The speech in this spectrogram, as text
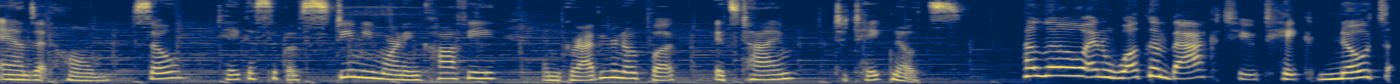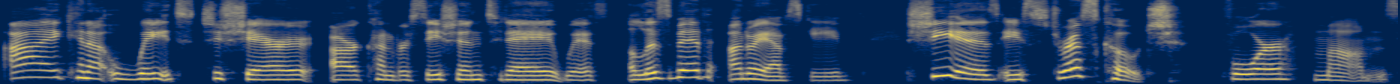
and at home. So take a sip of steamy morning coffee and grab your notebook. It's time to take notes. Hello and welcome back to Take Notes. I cannot wait to share our conversation today with Elizabeth Andrejevsky. She is a stress coach for moms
